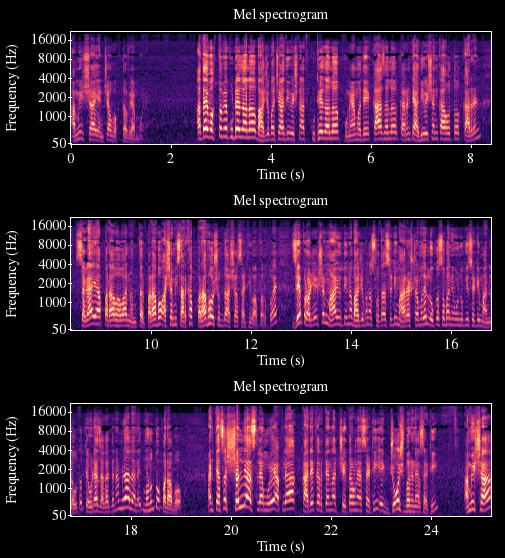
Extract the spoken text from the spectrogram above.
अमित शहा यांच्या वक्तव्यामुळे. आता हे वक्तव्य कुठे झालं? भाजपाच्या अधिवेशनात कुठे झालं? पुण्यामध्ये का झालं? कारण ते अधिवेशन का होतं? कारण सगळ्या या पराभवानंतर पराभव अशा मी सारखा पराभव शब्द अशासाठी वापरतोय जे प्रोजेक्शन महायुतीनं भाजपनं स्वतःसाठी महाराष्ट्रामध्ये लोकसभा निवडणुकीसाठी मानलं होतं तेवढ्या जागा त्यांना मिळाल्या नाहीत म्हणून तो पराभव. आणि त्याचं शल्य असल्यामुळे आपल्या कार्यकर्त्यांना चेतवण्यासाठी एक जोश भरण्यासाठी अमित शहा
